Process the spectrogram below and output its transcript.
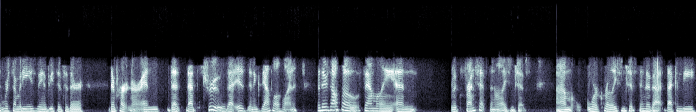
where somebody is being abusive to their their partner, and that that's true. That is an example of one. But there's also family and like friendships and relationships um, work relationships, things like that, that can be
